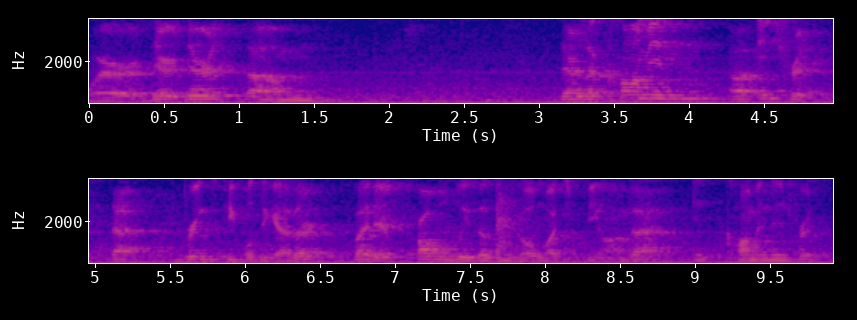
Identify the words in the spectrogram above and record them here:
where there there's um there's a common uh, interest that brings people together, but it probably doesn't go much beyond that in common interest.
